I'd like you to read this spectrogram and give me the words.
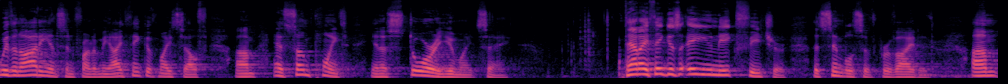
with an audience in front of me. I think of myself um, at some point in a story, you might say. That I think is a unique feature that symbols have provided. Um,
